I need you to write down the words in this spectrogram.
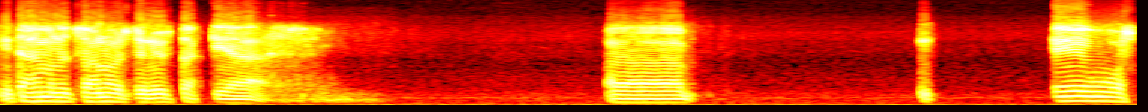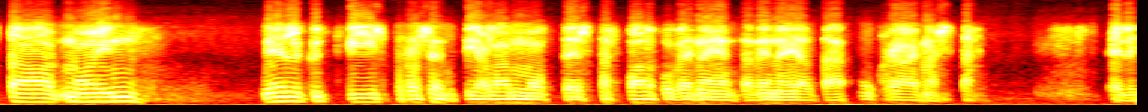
Mitähän mä nyt sanoisin yhtäkkiä, EU ostaa noin 45 prosenttia lannoitteesta Valko-Venäjältä, Venäjältä, Ukrainasta. Eli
